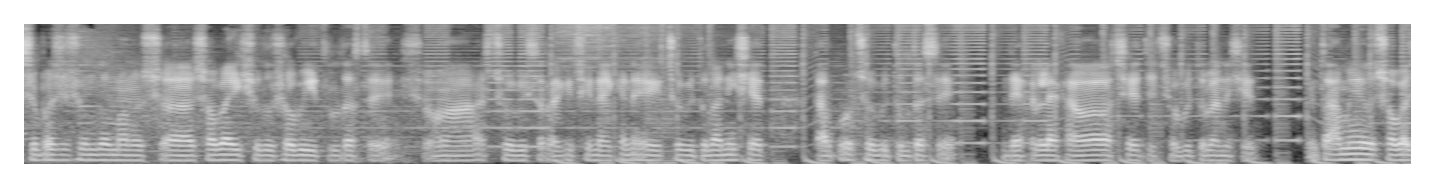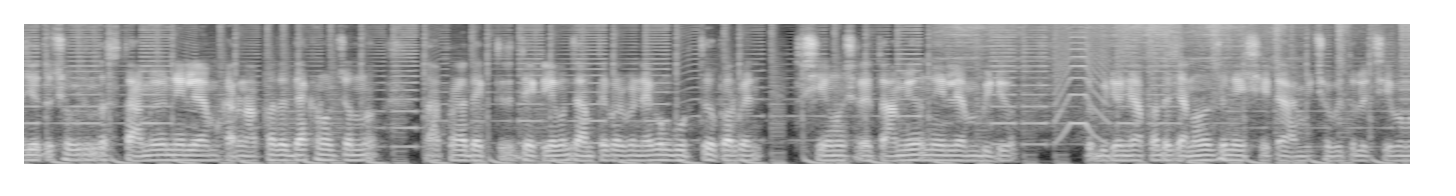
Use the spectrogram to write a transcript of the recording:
আশেপাশে সুন্দর মানুষ সবাই শুধু ছবি তুলতেছে। ছবি ছাড়া কিছু না এখানে ছবি তোলা নিষেধ তারপর ছবি তুলতেছে। দেখা লেখা আছে যে ছবি তোলা নিষেধ। কিন্তু আমিও সবাই যেহেতু ছবি তুলতেছে, তা আমিও নিলাম কারণ আপনাদের দেখানোর জন্য। তো আপনারা দেখতে দেখলে এবং জানতে পারবেন এবং ঘুরতেও পারবেন। তো সেই অনুসারে তো আমিও নিলাম ভিডিও। তো ভিডিও নিয়ে আপনাদের জানানোর জন্য সেটা আমি ছবি তুলেছি এবং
